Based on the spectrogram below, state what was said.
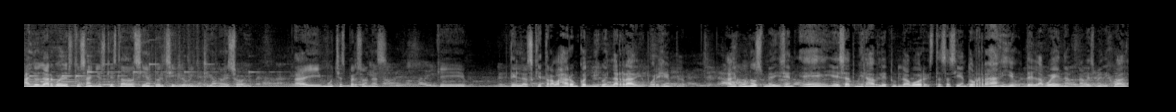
a lo largo de estos años que he estado haciendo el siglo XXI es hoy, hay muchas personas que de las que trabajaron conmigo en la radio, por ejemplo. Algunos me dicen, hey, es admirable tu labor, estás haciendo radio de la buena, una vez me dijo alguien.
